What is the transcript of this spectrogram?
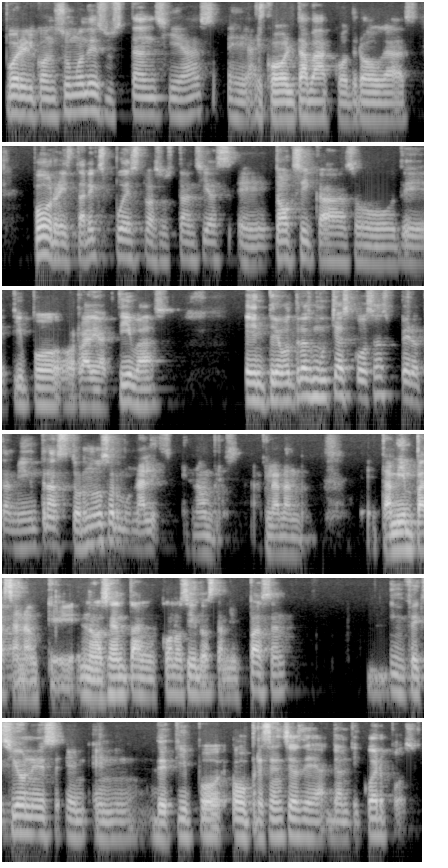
por el consumo de sustancias, eh, alcohol, tabaco, drogas, por estar expuesto a sustancias eh, tóxicas o de tipo radioactivas, entre otras muchas cosas, pero también trastornos hormonales en hombres, aclarando. Eh, también pasan, aunque no sean tan conocidos, también pasan infecciones de tipo o presencias de, de anticuerpos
